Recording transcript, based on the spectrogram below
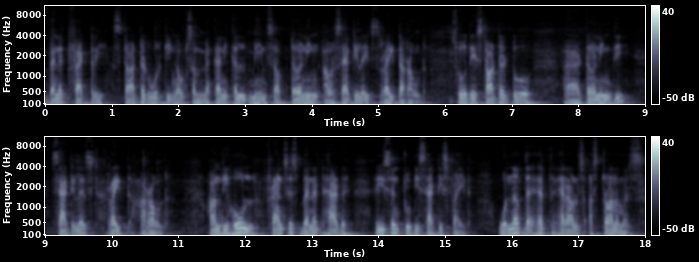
Bennett factory started working out some mechanical means of turning our satellites right around. So they started to uh, turning the satellites right around. On the whole Francis Bennett had reason to be satisfied. One of the earth herald's astronomers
